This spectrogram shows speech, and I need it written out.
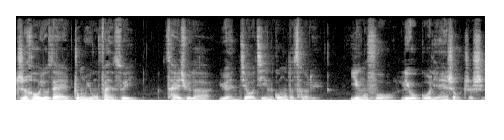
之后又在重用范睢，采取了远交近攻的策略，应付六国联手之势，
